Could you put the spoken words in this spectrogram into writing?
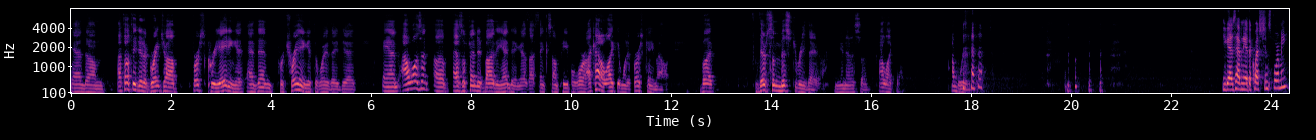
And um, I thought they did a great job first creating it and then portraying it the way they did. And I wasn't uh, as offended by the ending as I think some people were. I kind of liked it when it first came out, but there's some mystery there, you know. So I like that. I'm weird. you guys have any other questions for me?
